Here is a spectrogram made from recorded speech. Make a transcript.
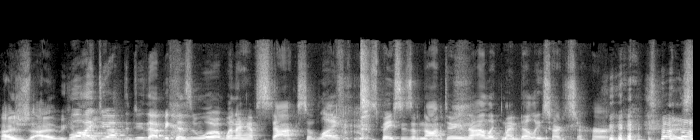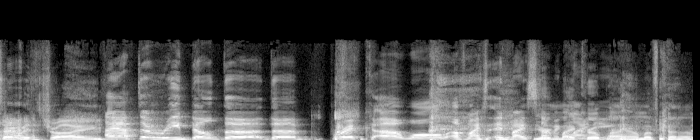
I just I we can. Well, I do on. have to do that because when I have stacks of like spaces of not doing that, like my belly starts to hurt. I start withdrawing. I have to rebuild the the brick uh, wall of my in my Your stomach lining. microbiome of cum.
